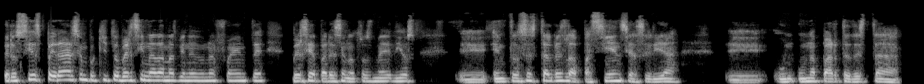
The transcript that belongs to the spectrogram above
pero sí esperarse un poquito, ver si nada más viene de una fuente, ver si aparecen otros medios. Eh, entonces, tal vez la paciencia sería una parte de, esta,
